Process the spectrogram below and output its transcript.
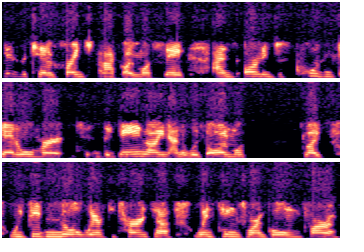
physical French pack, I must say, and Ireland just couldn't get over the gain line, and it was almost like we didn't know where to turn to when things weren't going for us.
